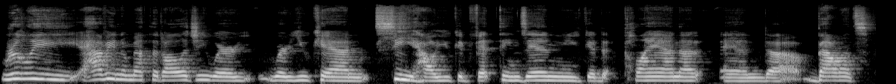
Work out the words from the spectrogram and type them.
really having a methodology where where you can see how you could fit things in, you could plan and uh, balance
